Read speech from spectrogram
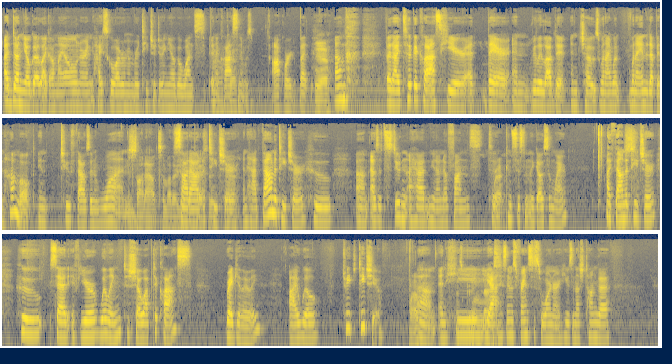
I'd done yoga like on my own or in high school. I remember a teacher doing yoga once in a Oh, class okay. and it was awkward, but yeah um, but I took a class here at there and really loved it and chose when I went when I ended up in Humboldt in 2001 sought out some other sought out a teacher and had found a teacher who um, as a student I had you know no funds to Right. consistently go somewhere I found Yes. a teacher who said if you're willing to show up to class regularly I will treat, teach you yeah. wow um, and he, nice. yeah, his name was Francis Warner. He was an Ashtanga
